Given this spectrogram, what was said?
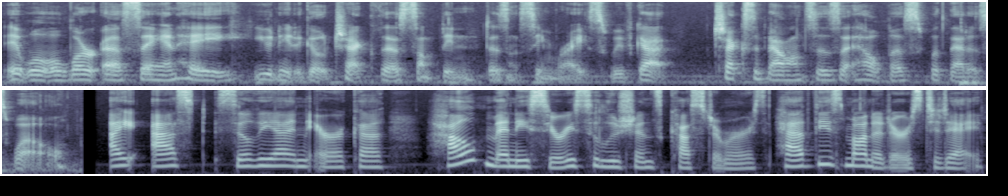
it will alert us saying, hey, you need to go check this. Something doesn't seem right. So we've got checks and balances that help us with that as well. I asked Sylvia and Erica how many Ceres Solutions customers have these monitors today.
